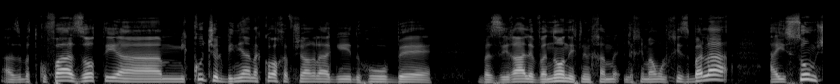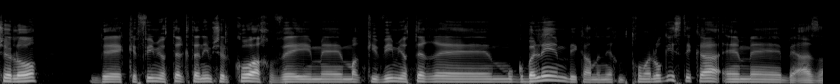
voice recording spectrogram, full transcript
אז בתקופה הזאת המיקוד של בניין הכוח, אפשר להגיד, הוא בזירה הלבנונית לחימה מול חיזבאללה. היישום שלו בהיקפים יותר קטנים של כוח ועם uh, מרכיבים יותר uh, מוגבלים, בעיקר נניח בתחום הלוגיסטיקה, הם uh, בעזה.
